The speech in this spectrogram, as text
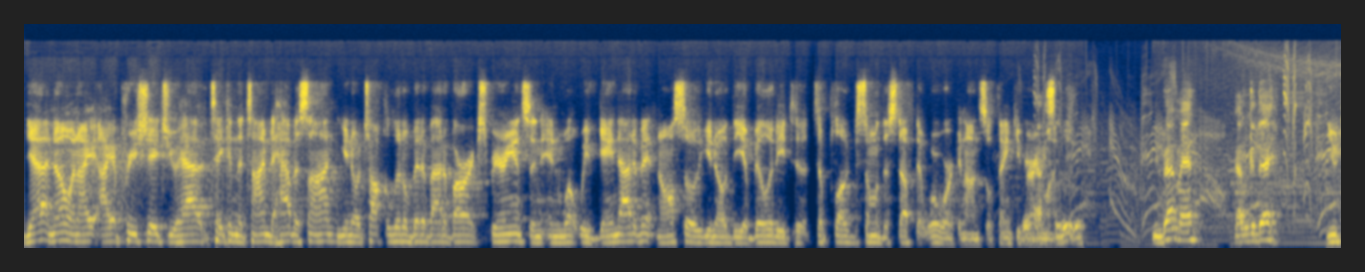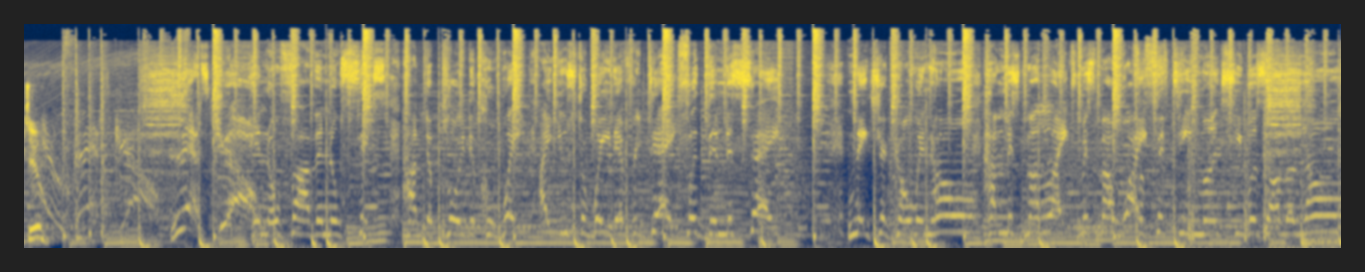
Yeah, no, and I, I appreciate you have taking the time to have us on, you know, talk a little bit about of our experience and, and what we've gained out of it and also, you know, the ability to, to plug some of the stuff that we're working on. So thank you very yeah, absolutely. much. You bet, man. Have a good day. You too. In 05 and 06, I deployed to Kuwait. I used to wait every day for them to say, Nature going home. I missed my life, missed my wife. 15 months, she was all alone.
